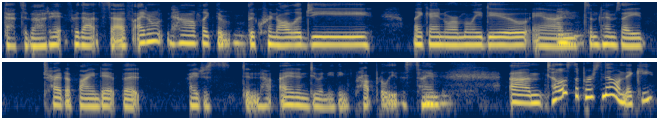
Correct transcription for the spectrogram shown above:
that's about it for that stuff. I don't have like the, the chronology like I normally do, and sometimes I try to find it, but I just didn't have, I didn't do anything properly this time. Um, tell us the personnel, Nikki.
